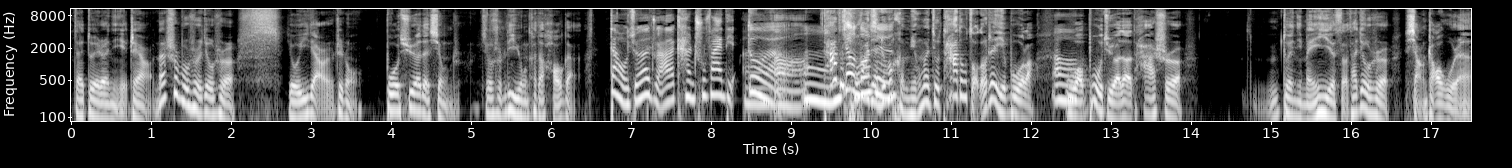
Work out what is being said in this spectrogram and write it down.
在对着你这样，那是不是就是有一点这种剥削的性质，就是利用他的好感？但我觉得主要的看出发点。对，他的出发点就很明白，就他都走到这一步了，嗯我不觉得他是嗯对你没意思，他就是想照顾人。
